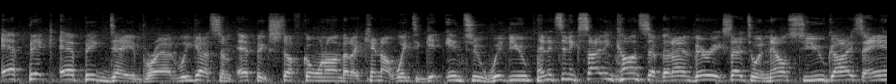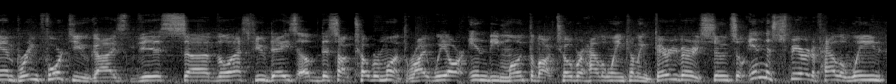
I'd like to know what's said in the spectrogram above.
epic, epic day, Brad. We got some epic stuff going on that I cannot wait to get into with you, and it's an exciting concept that I am very excited to announce to you guys and bring forth to you guys this, uh, the last few days of this October month, right? We are in the month of October, Halloween coming very, very soon, so in the spirit of Halloween,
